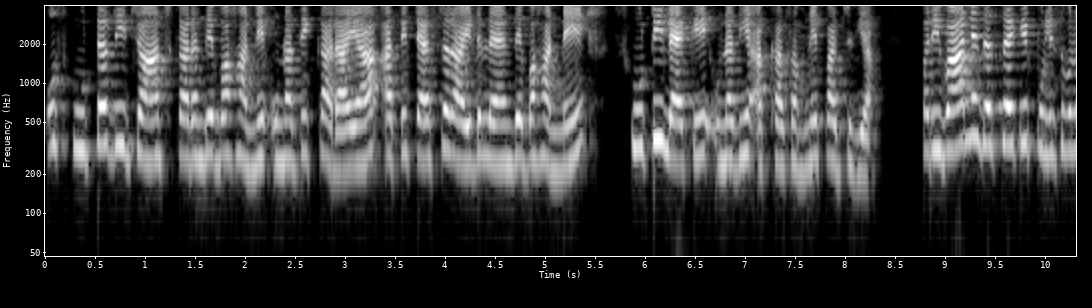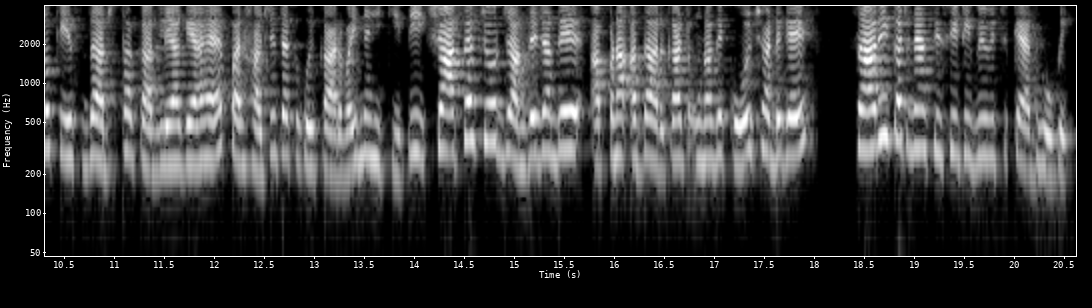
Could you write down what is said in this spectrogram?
ਉਹ ਸਕੂਟਰ ਦੀ ਜਾਂਚ ਕਰਨ ਦੇ ਬਹਾਨੇ ਉਹਨਾਂ ਦੇ ਘਰ ਆਇਆ ਅਤੇ ਟੈਸਟ ਰਾਈਡ ਲੈਣ ਦੇ ਬਹਾਨੇ ਸਕੂਟੀ ਲੈ ਕੇ ਉਹਨਾਂ ਦੀਆਂ ਅੱਖਾਂ ਸਾਹਮਣੇ ਭੱਜ ਗਿਆ। ਪਰਿਵਾਰ ਨੇ ਦੱਸਿਆ ਕਿ ਪੁਲਿਸ ਵੱਲੋਂ ਕੇਸ ਦਰਜ ਤਾਂ ਕਰ ਲਿਆ ਗਿਆ ਹੈ, ਪਰ ਹਜੇ ਤੱਕ ਕੋਈ ਕਾਰਵਾਈ ਨਹੀਂ ਕੀਤੀ। ਸ਼ਾਤਰ ਚੋਰ ਜਾਂਦੇ ਜਾਂਦੇ ਆਪਣਾ ਆਧਾਰ ਕਾਰਡ ਉਹਨਾਂ ਦੇ ਕੋਲ ਛੱਡ ਗਏ। ਸਾਰੀ ਘਟਨਾ ਸੀਸੀਟੀਵੀ ਵਿੱਚ ਕੈਦ ਹੋ ਗਈ।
